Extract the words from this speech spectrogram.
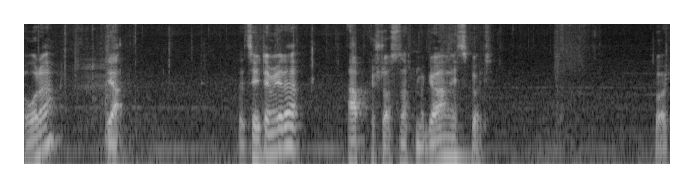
Oder? Ja. Erzählt er mir da? Abgeschlossen. Sagt mir gar nichts. Gut. Gut.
